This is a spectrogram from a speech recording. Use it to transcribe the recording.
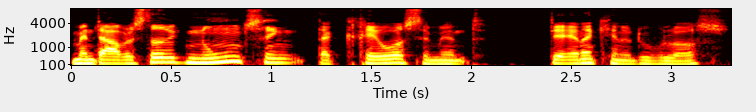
Men der er vel stadigvæk nogle ting, der kræver cement. Det anerkender du vel også?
